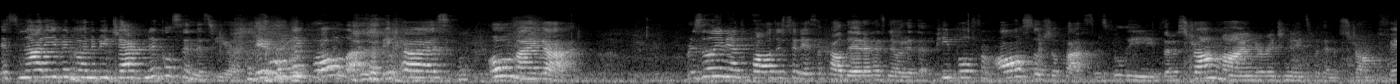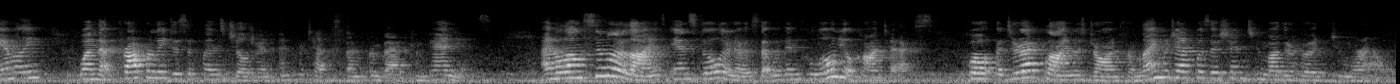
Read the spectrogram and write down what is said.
it's not even going to be Jack Nicholson this year. It will be Bola because, oh my God. Brazilian anthropologist Teresa Caldeira has noted that people from all social classes believe that a strong mind originates within a strong family, one that properly disciplines children and protects them from bad companions. And along similar lines, Ann Stoler notes that within colonial contexts, quote, a direct line was drawn from language acquisition to motherhood to morality.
